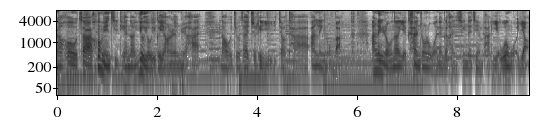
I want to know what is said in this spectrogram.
然后在后面几天呢，又有一个洋人女孩，那我就在这里叫她安陵容吧。安陵容呢也看中了我那个很新的键盘，也问我要，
